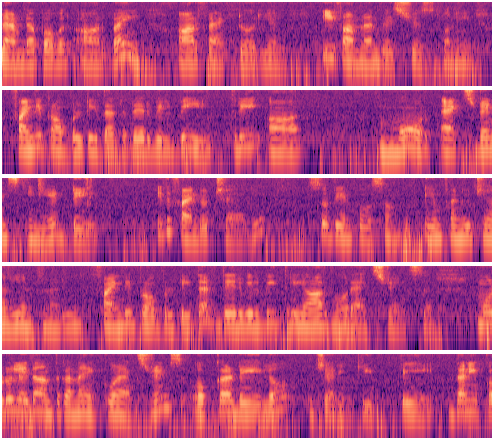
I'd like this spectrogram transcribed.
lambda power r by r factorial ఈ ఫార్ములాని బేస్ చేసుకొని find the property that there will be three or more accidents in a day ఇది ఫైండ్ అవుట్ చేయాలి. సో దీనికోసం ఏం ఫైండ్ అవుట్ చేయాలి అంటున్నాడు? Find the probability that there will be three or more accidents మూడు లేదా అంతకన్నా ఎక్కువ యాక్సిడెంట్స్ ఒక్క డేలో జరిగితే దాని యొక్క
